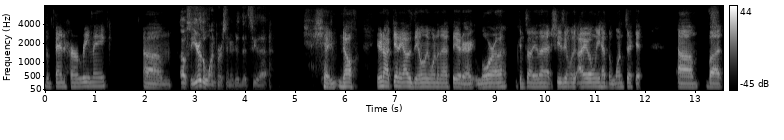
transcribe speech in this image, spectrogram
the ben hur remake um Oh, so you're the one person who did that, see that? yeah, no you're not kidding. I was the only one in that theater. Laura can tell you that. She's the only i only had the one ticket. Um but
